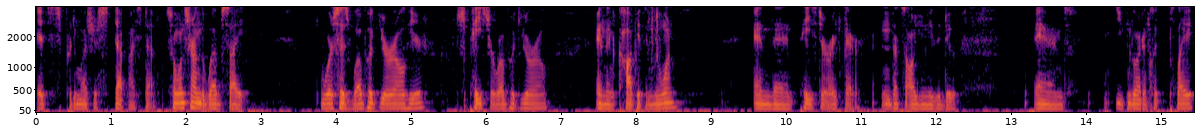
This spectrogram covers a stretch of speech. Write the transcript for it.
it's pretty much just step by step. So once you're on the website where it says webhook url here just paste your webhook url and then copy the new one and then paste it right there. And that's all you need to do. And you can go ahead and click play.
